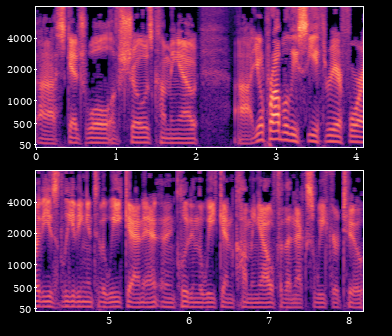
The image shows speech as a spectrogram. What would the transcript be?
uh, schedule of shows coming out, uh, you'll probably see three or four of these leading into the weekend, and, and, including the weekend coming out for the next week or two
